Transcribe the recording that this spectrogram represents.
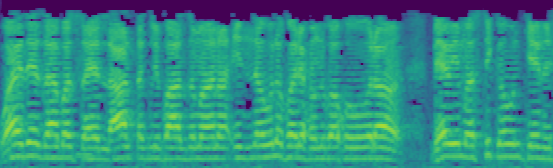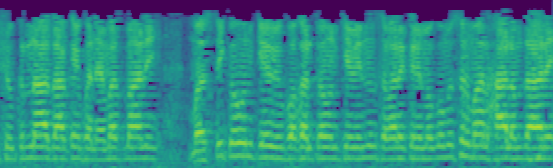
وائی دے زابت سید لال تکلیفات زمانہ انہو لفرحن فخورا بیوی مستی کون کے شکرنا دا کئی نعمت مانی، مستی کون کے فخر کون کے نن سوار کرمگو مسلمان حالم دارے۔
